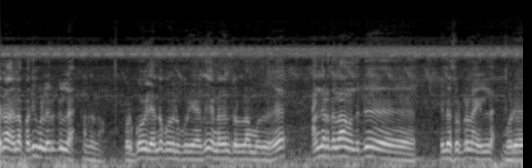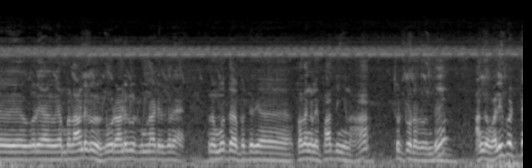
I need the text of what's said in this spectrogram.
என்ன எல்லா பதிவுகள் இருக்குல்ல? அதுதான். ஒரு கோவில் எந்த கோவிலுக்குரியது என்னதுன்னு சொல்லலாம் போது அந்த இடத்துலலாம் வந்துட்டு இந்த சொற்கள்லாம் இல்லை. ஒரு ஒரு எண்பது ஆண்டுகள் நூறு ஆண்டுகளுக்கு முன்னாடி இருக்கிற இந்த மூத்த பத்திரிகை பதங்களை பார்த்தீங்கன்னா சொற்றொடர் வந்து அங்கே வழிபட்ட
